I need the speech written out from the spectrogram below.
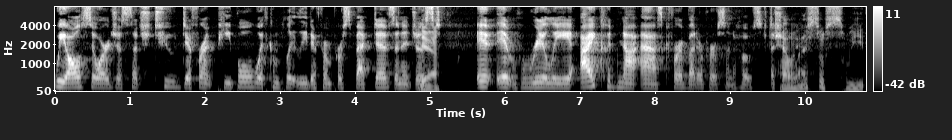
we also are just such two different people with completely different perspectives and it just it it really I could not ask for a better person to host a show Oh, you're with. so sweet.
